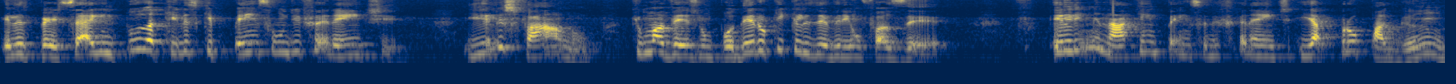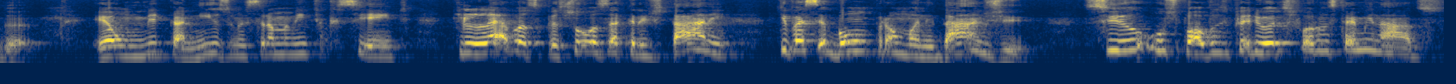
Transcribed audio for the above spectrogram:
Eles perseguem todos aqueles que pensam diferente. E eles falam que uma vez no poder, o que, que eles deveriam fazer? Eliminar quem pensa diferente. E a propaganda é um mecanismo extremamente eficiente que leva as pessoas a acreditarem que vai ser bom para a humanidade se os povos inferiores foram exterminados.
